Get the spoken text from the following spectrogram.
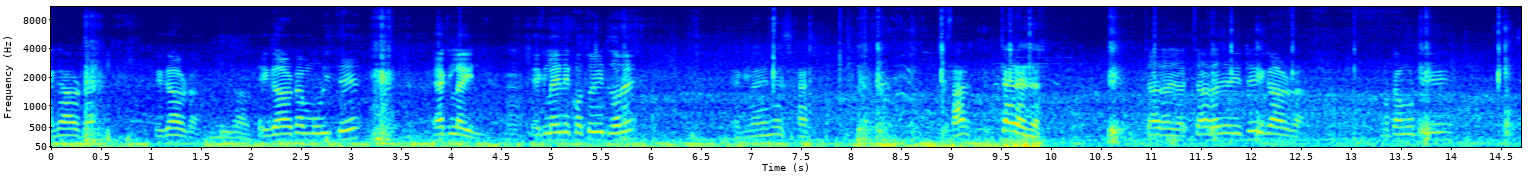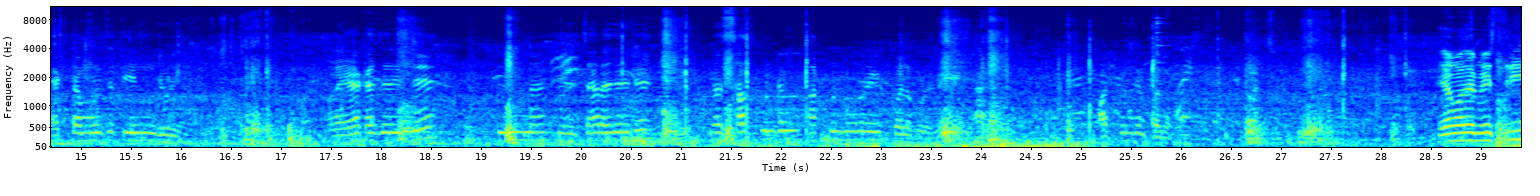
এগারোটা। এগারোটা। এগারোটা। মুড়িতে এক লাইন। এক লাইনে কত ইট ধরে? এক লাইনে ষাট ষাট চার হাজার। চার হাজার চার হাজার ইটে এগারোটা। মোটামুটি একটা মুড়িতে তিন ঝুড়ি। মানে এক হাজার ইটে তিন চার হাজার ইটে সাত কুইন্টাল আট কুইন্টাল মতো ইট কয়লা পড়ে নাকি? আট কুইন্টাল পয়লা আচ্ছা। এই আমাদের মিস্ত্রি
